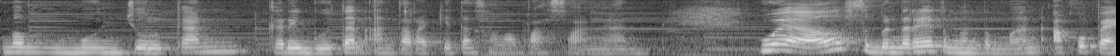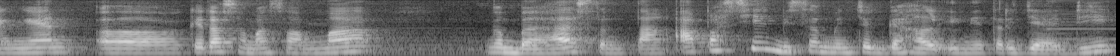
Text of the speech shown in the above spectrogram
memunculkan keributan antara kita sama pasangan. Well, sebenarnya teman-teman, aku pengen uh, kita sama-sama ngebahas tentang apa sih yang bisa mencegah hal ini terjadi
